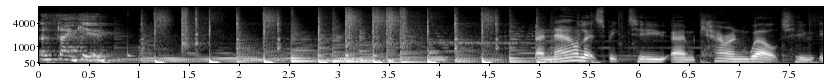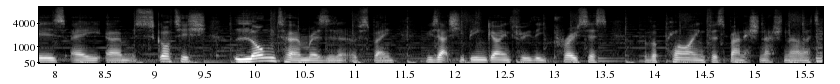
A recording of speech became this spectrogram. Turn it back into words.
Uh, thank you. And now let's speak to um, Karen Welch, who is a um, Scottish long term resident of Spain, who's actually been going through the process of applying for Spanish nationality.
